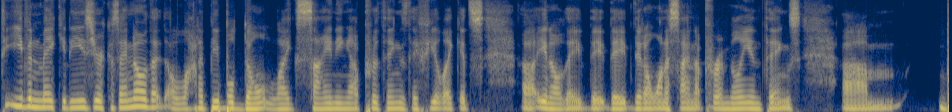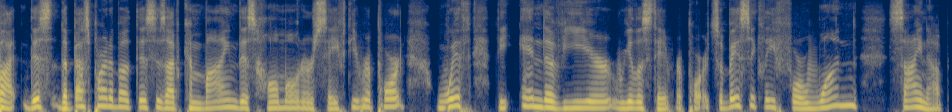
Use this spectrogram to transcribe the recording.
to even make it easier, because I know that a lot of people don't like signing up for things. They feel like it's, uh, you know, they they they they don't want to sign up for a million things. Um, but this the best part about this is I've combined this homeowner safety report with the end of year real estate report. So basically for one sign up,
